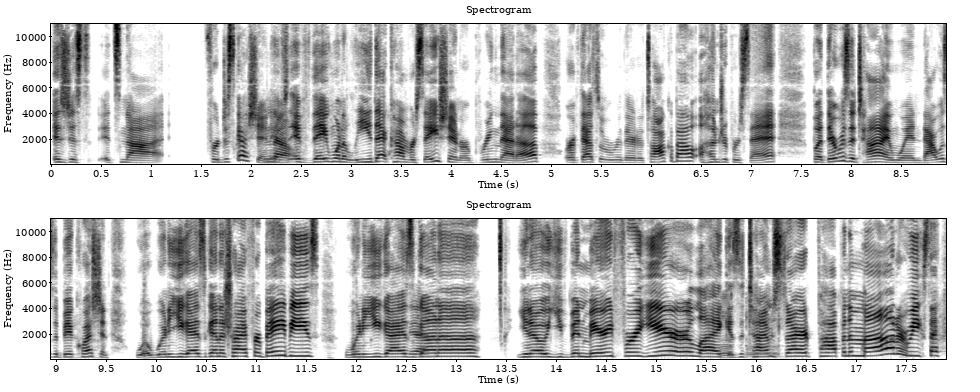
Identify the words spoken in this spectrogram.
It's just it's not for discussion. If, No. if they want to lead that conversation or bring that up, or if that's what we're there to talk about, 100%. But there was a time when that was a big mm-hmm. question. When are you guys going to try for babies? When are you guys Yeah. gonna, you know, you've been married for a year. Like, is it time to start popping them out? Or are we excited?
